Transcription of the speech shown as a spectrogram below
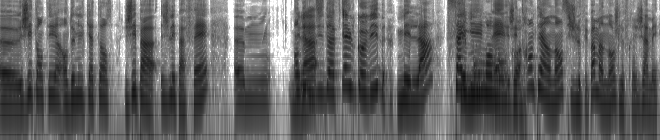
Euh, j'ai tenté en 2014, j'ai pas, je l'ai pas fait. En Mais là- 2019, il y a eu le Covid, mais là, ça y mon est, moment, eh, j'ai quoi. 31 ans, si je le fais pas maintenant, je le ferai jamais.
